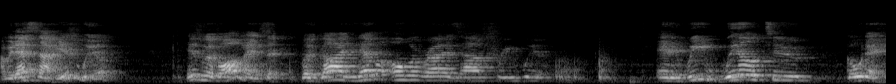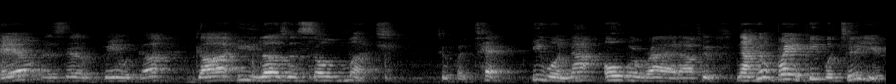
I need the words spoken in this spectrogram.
I mean, that's not his will. His will for all men said. But God never overrides our free will. And if we will to go to hell instead of being with God, God, He loves us so much to protect. He will not override our free. Now, He'll bring people to you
